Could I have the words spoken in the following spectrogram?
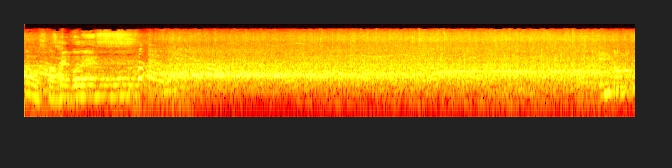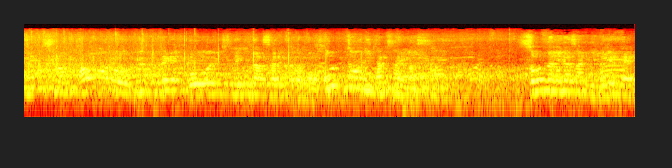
下もさ最高です。伊藤選手のタオルを振って応援してくださる方も本当にたくさんいますそんな皆さんに向けて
